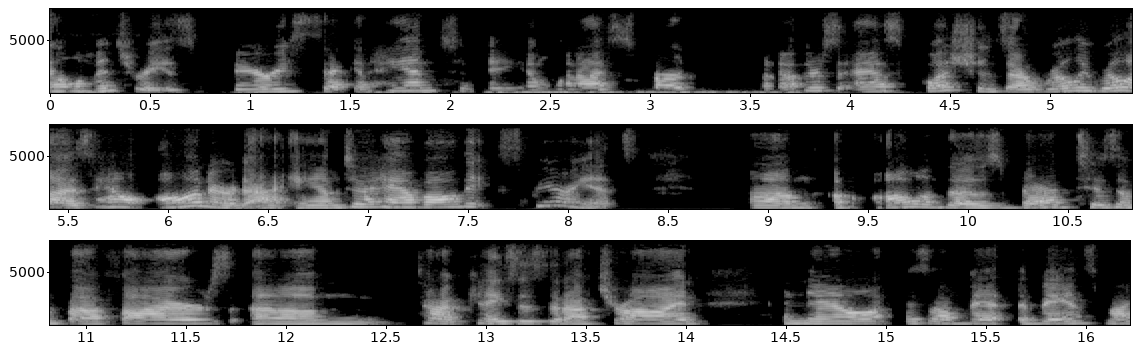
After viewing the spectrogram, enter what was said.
elementary it's very secondhand to me and when i start when others ask questions i really realize how honored i am to have all the experience um, of all of those baptism by fires um, type cases that i've tried and now as i've advanced my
